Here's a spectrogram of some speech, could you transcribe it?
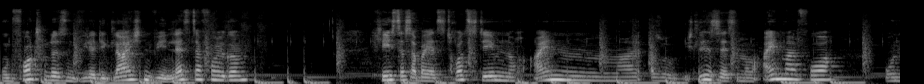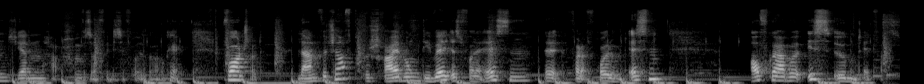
und Fortschritte sind wieder die gleichen wie in letzter Folge. Ich lese das aber jetzt trotzdem noch einmal, also ich lese es jetzt noch einmal vor und ja, dann haben wir es auch für diese Folge. Okay. Fortschritt. Landwirtschaft, Beschreibung, die Welt ist voller Essen, äh, voller Freude und Essen. Aufgabe ist irgendetwas.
